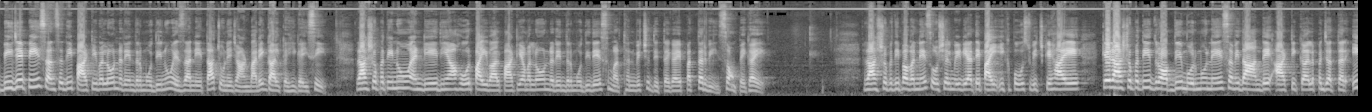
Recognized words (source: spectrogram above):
ਬੀਜੇਪੀ ਸੰਸਦੀ ਪਾਰਟੀ ਵੱਲੋਂ ਨਰਿੰਦਰ ਮੋਦੀ ਨੂੰ ਇਸ ਦਾ ਨੇਤਾ ਚੁਣੇ ਜਾਣ ਬਾਰੇ ਗੱਲ ਕਹੀ ਗਈ ਸੀ। ਰਾਸ਼ਟਰਪਤੀ ਨੂੰ ਐਨਡੀਏ ਦੀਆਂ ਹੋਰ ਪਾਈਵਾਲ ਪਾਰਟੀਆਂ ਵੱਲੋਂ ਨਰਿੰਦਰ ਮੋਦੀ ਦੇ ਸਮਰਥਨ ਵਿੱਚ ਦਿੱਤੇ ਗਏ ਪੱਤਰ ਵੀ ਸੌਂਪੇ ਗਏ। ਰਾਸ਼ਟਰਪਤੀ ਭਵਨ ਨੇ ਸੋਸ਼ਲ ਮੀਡੀਆ ਤੇ ਪਾਈ ਇੱਕ ਪੋਸਟ ਵਿੱਚ ਕਿਹਾ ਹੈ ਕਿ ਰਾਸ਼ਟਰਪਤੀ ਦ੍ਰੌਪਦੀ ਮੁਰਮੂ ਨੇ ਸੰਵਿਧਾਨ ਦੇ ਆਰਟੀਕਲ 75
